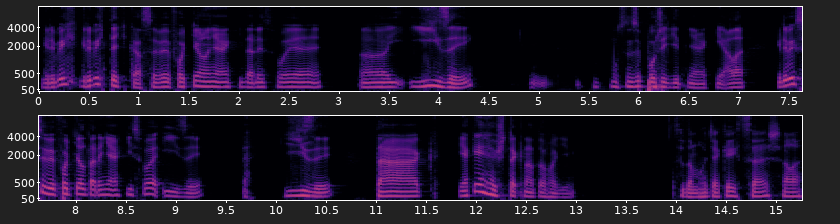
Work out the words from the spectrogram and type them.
Kdybych, kdybych teďka se vyfotil nějaký tady svoje uh, jízy, musím si pořídit nějaký, ale kdybych si vyfotil tady nějaký svoje easy, easy, tak jaký hashtag na to hodím? Si tam hoď, jaký chceš, ale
